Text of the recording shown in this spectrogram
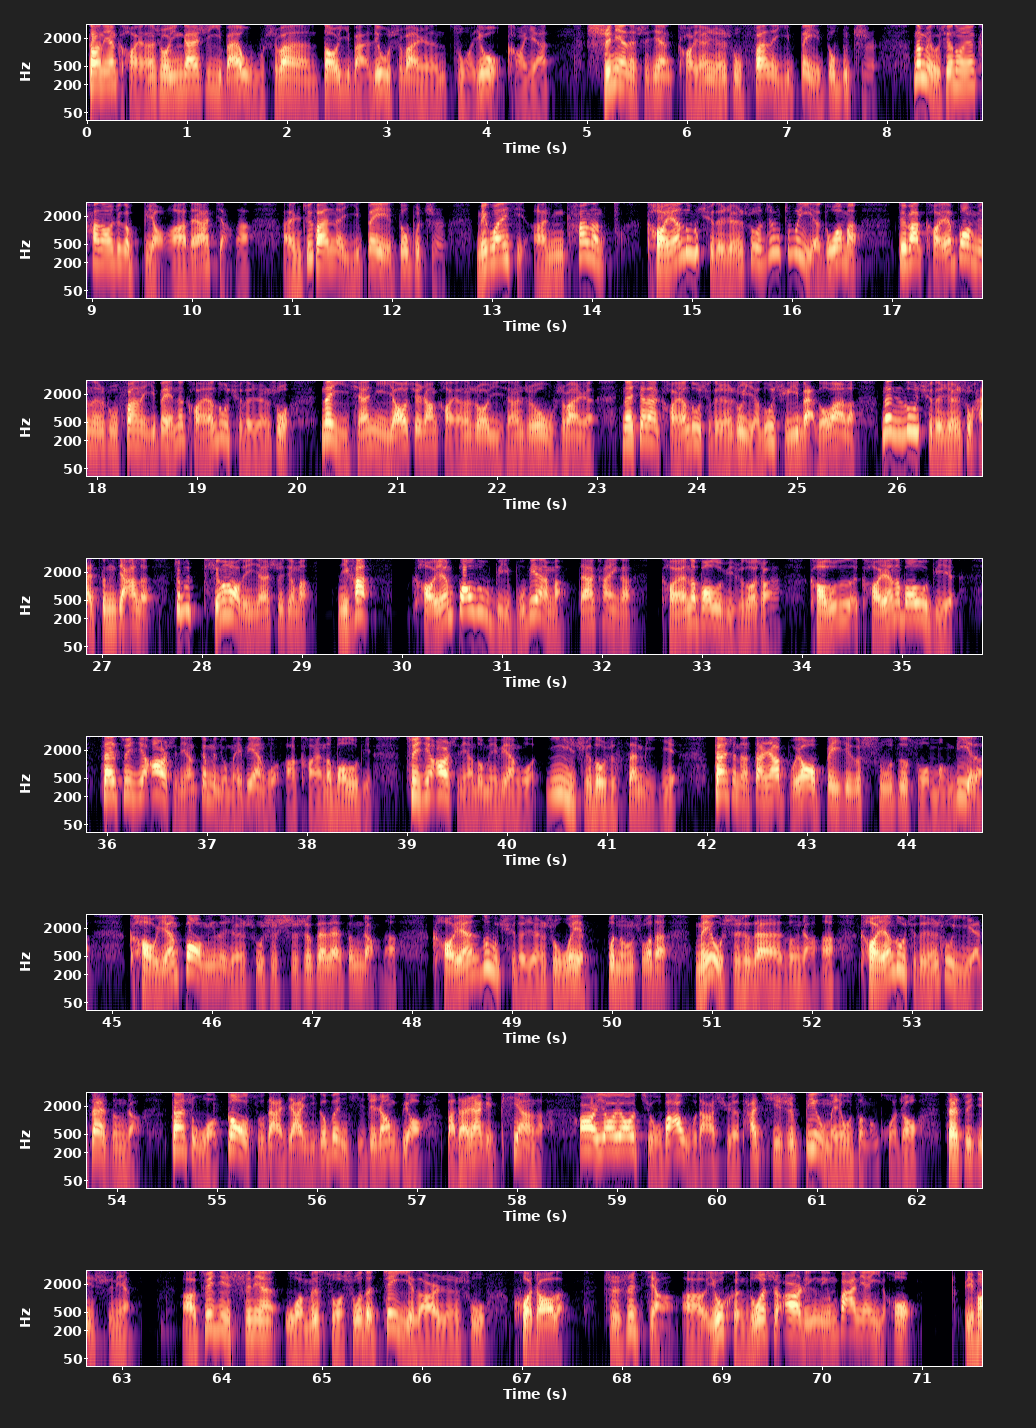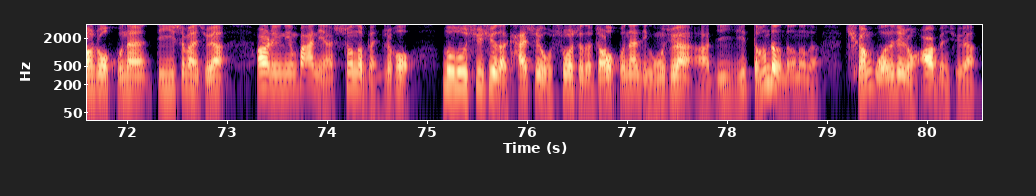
当年考研的时候，应该是一百五十万到一百六十万人左右考研，十年的时间，考研人数翻了一倍都不止。那么有些同学看到这个表啊，大家讲了，哎，你这翻了一倍都不止，没关系啊，你看了考研录取的人数，这这不也多吗？对吧？考研报名的人数翻了一倍，那考研录取的人数，那以前你姚学长考研的时候，以前只有五十万人，那现在考研录取的人数也录取一百多万了，那你录取的人数还增加了，这不挺好的一件事情吗？你看。考研暴露比不变嘛？大家看一看，考研的暴露比是多少呀？考的考研的暴露比在最近二十年根本就没变过啊！考研的暴露比最近二十年都没变过，一直都是三比一。但是呢，大家不要被这个数字所蒙蔽了，考研报名的人数是实实在在增长的，考研录取的人数我也不能说的没有实实在在增长啊，考研录取的人数也在增长。但是我告诉大家一个问题，这张表把大家给骗了。二幺幺九八五大学，它其实并没有怎么扩招，在最近十年，啊，最近十年我们所说的这一栏人数扩招了，只是讲啊，有很多是二零零八年以后，比方说湖南第一师范学院，二零零八年升了本之后，陆陆续续的开始有硕士的招，湖南理工学院啊，以及等等等等的全国的这种二本学院，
